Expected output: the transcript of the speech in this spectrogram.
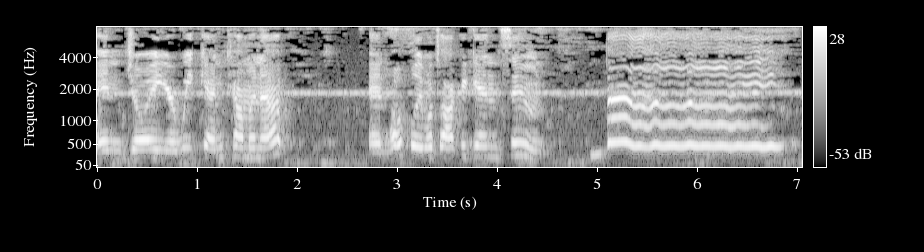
Enjoy your weekend coming up, and hopefully we'll talk again soon. Bye!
